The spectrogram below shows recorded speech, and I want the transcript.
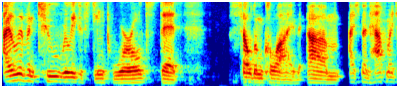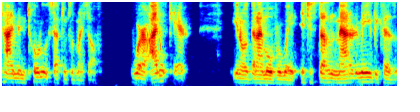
i live in two really distinct worlds that seldom collide. Um i spend half my time in total acceptance of myself where i don't care you know that i'm overweight. It just doesn't matter to me because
